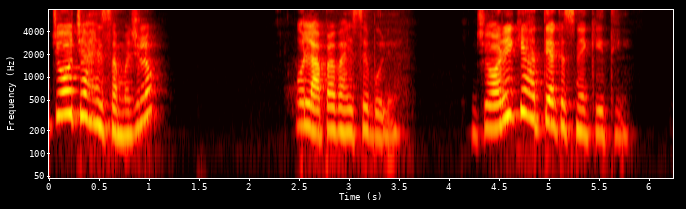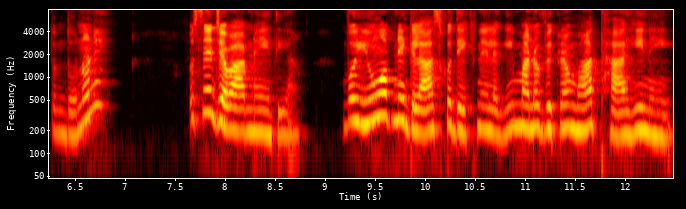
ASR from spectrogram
जो चाहे समझ लो। वो लापरवाही से बोले जौरी की हत्या किसने की थी? तुम दोनों ने? उसने जवाब नहीं दिया। वो यूँ अपने गिलास को देखने लगी, मानो विक्रम वहाँ था ही नहीं।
